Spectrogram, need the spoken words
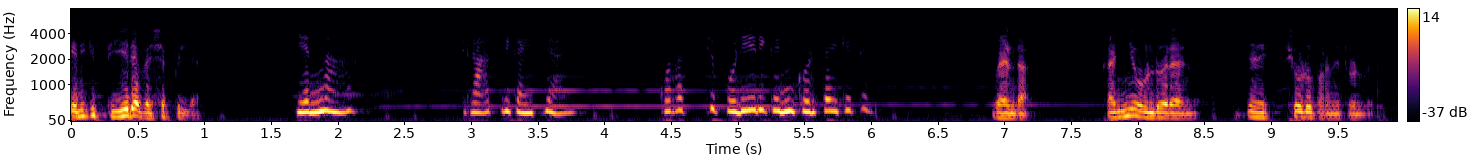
എനിക്ക് തീരെ വിശപ്പില്ല. എന്നാ രാത്രി കഴിക്കാൻ കുറച്ച് പൊടിയേരി കഞ്ഞി കൊടുത്തയക്കട്ടെ? വേണ്ട. കഞ്ഞി കൊണ്ടുവരാൻ ഞാൻ എച്ചിയോട് പറഞ്ഞിട്ടുണ്ട്.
